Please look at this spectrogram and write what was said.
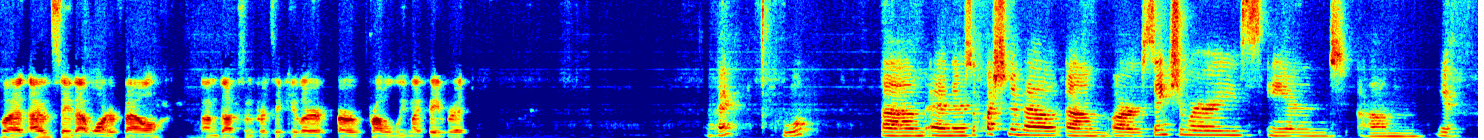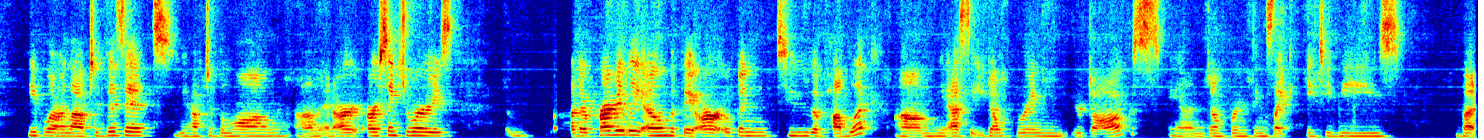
But I would say that waterfowl, um, ducks in particular, are probably my favorite. Okay, cool. Um, and there's a question about um, our sanctuaries and um, if people are allowed to visit, you have to belong. Um, and our, our sanctuaries, uh, they're privately owned, but they are open to the public. Um, we ask that you don't bring your dogs and don't bring things like ATVs, but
